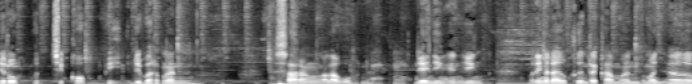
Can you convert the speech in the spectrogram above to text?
nyeruput cikopi di barengan sarang ngalawuhna di anjing-anjing bari ngadangukeun rekaman uh,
